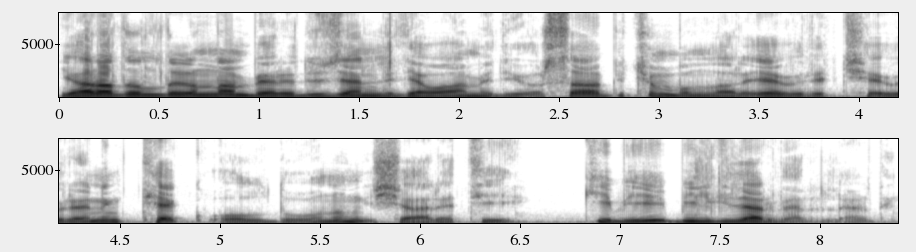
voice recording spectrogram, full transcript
yaratıldığından beri düzenli devam ediyorsa bütün bunları evirip çevirenin tek olduğunun işareti gibi bilgiler verirlerdi.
